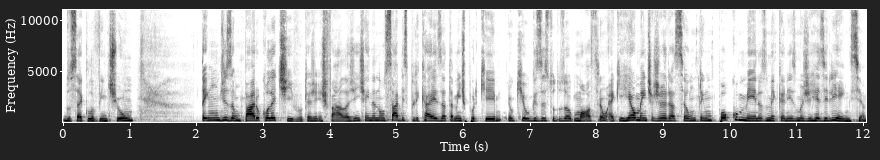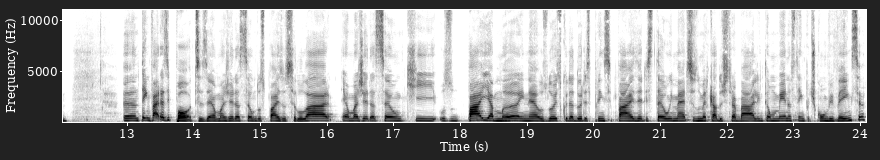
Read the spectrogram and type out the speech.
do, século 21 tem um desamparo coletivo que a gente fala. A gente ainda não sabe explicar exatamente por quê. O que os estudos mostram é que realmente a geração tem um pouco menos mecanismos de resiliência. Tem várias hipóteses. É uma geração dos pais do celular, é uma geração que os pai e a mãe, né, os dois cuidadores principais, eles estão imersos no mercado de trabalho, então menos tempo de convivência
